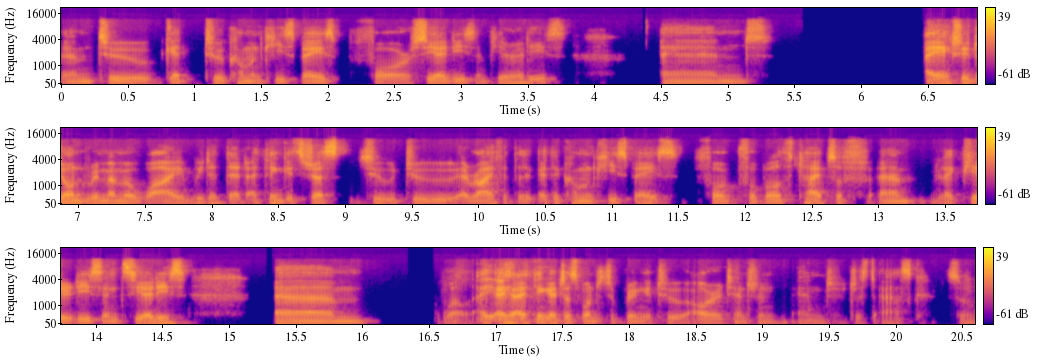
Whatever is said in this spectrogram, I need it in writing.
um, to get to a common key space for CIDs and PRIDs. And I actually don't remember why we did that. I think it's just to to arrive at the at the common key space for for both types of um, like PRDs and CIDs. Um, well, I I think I just wanted to bring it to our attention and just ask. So,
